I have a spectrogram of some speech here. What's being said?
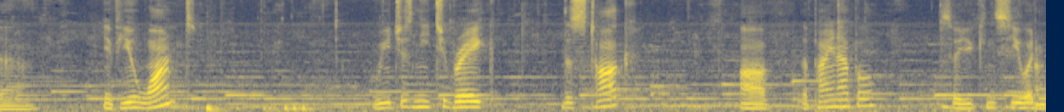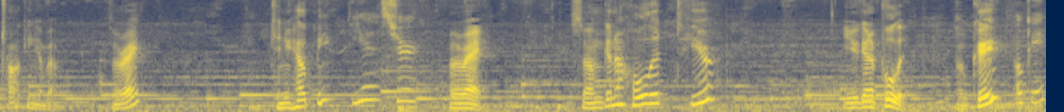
uh, if you want, we just need to break the stalk of the pineapple so you can see what I'm talking about. Alright? Can you help me? Yeah, sure. Alright. So I'm gonna hold it here. You're gonna pull it. Okay? Okay.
